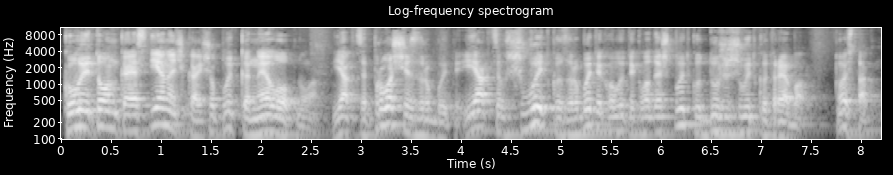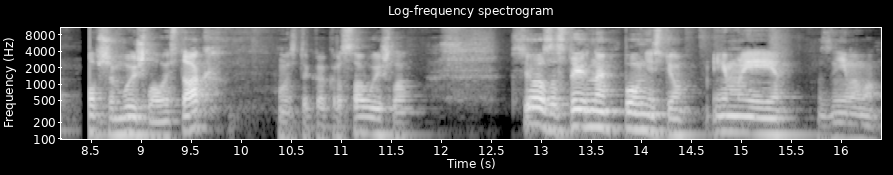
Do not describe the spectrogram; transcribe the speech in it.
Коли тонка стіночка, і щоб плитка не лопнула. Як це проще зробити, і як це швидко зробити, коли ти кладеш плитку, дуже швидко треба. Ось так. В общем, вийшло ось так. Ось така краса вийшла. Все, застигне повністю. І ми її знімемо.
